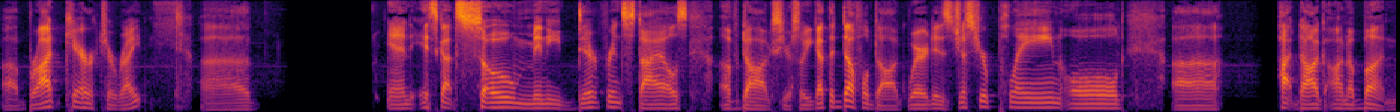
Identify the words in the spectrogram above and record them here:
uh, Brat character, right? And it's got so many different styles of dogs here. So you got the duffel dog, where it is just your plain old uh, hot dog on a bun,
